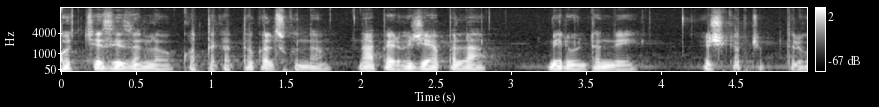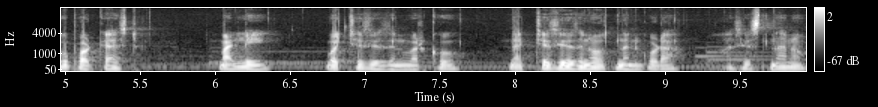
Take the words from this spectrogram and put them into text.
వచ్చే సీజన్లో కొత్త కథతో కలుసుకుందాం. నా పేరు విజయపల్ల మీరు ఉంటుంది విష్కప్ చెప్ తెలుగు పాడ్కాస్ట్. మళ్ళీ వచ్చే సీజన్ వరకు నచ్చే సీజన్ అవుతుందని కూడా ఆశిస్తున్నాను.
